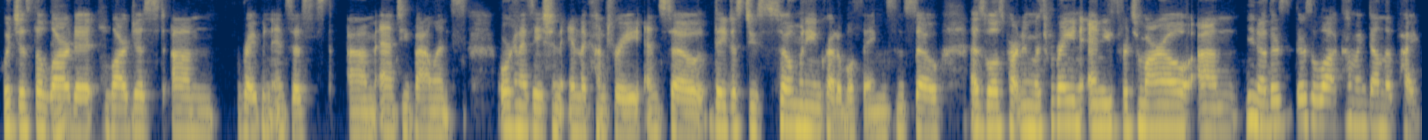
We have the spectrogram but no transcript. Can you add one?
which is the mm-hmm. largest largest um, rape and incest um, anti-violence organization in the country. And so they just do so many incredible things. And so as well as partnering with RAINN and youth for tomorrow um, you know there's there's a lot coming down the pike.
